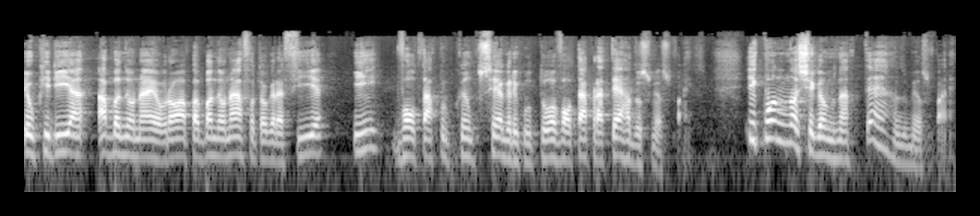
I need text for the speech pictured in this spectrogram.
Eu queria abandonar a Europa, abandonar a fotografia e voltar para o campo, ser agricultor, voltar para a terra dos meus pais. E quando nós chegamos na terra dos meus pais,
